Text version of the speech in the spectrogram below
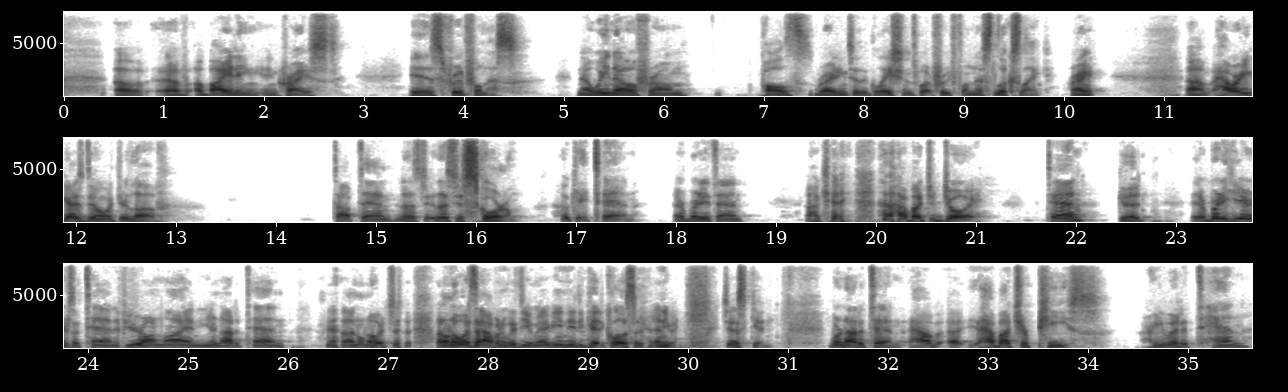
of, of abiding in Christ is fruitfulness. Now we know from Paul's writing to the Galatians what fruitfulness looks like, right? Um, how are you guys doing with your love? Top 10? Let's, let's just score them. Okay, 10. Everybody a 10? Okay. How about your joy? 10? Good. Everybody here is a 10. If you're online and you're not a 10, I don't know what you, I don't know what's happening with you. Maybe you need to get closer. Anyway, just kidding. We're not a 10. How, uh, how about your peace? Are you at a 10?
